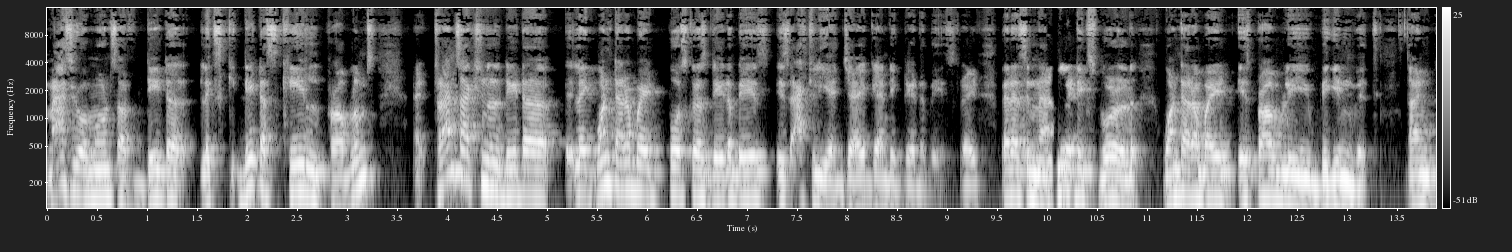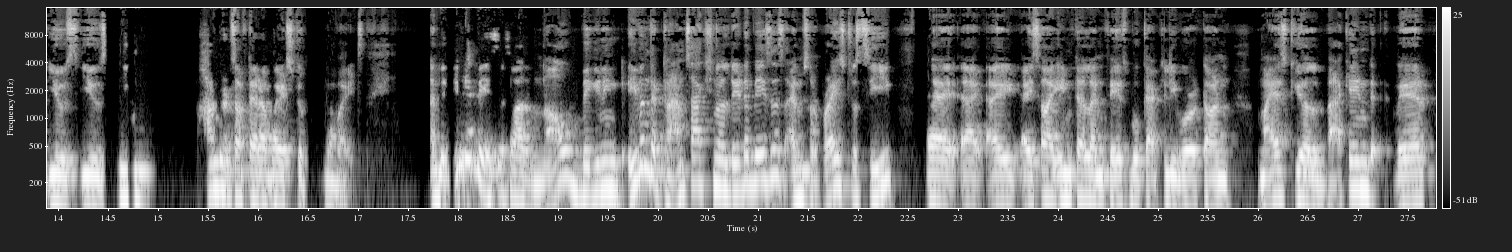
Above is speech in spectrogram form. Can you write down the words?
massive amounts of data like data scale problems uh, transactional data like one terabyte postgres database is actually a gigantic database right? Whereas in analytics world one terabyte is probably you begin with and you you see hundreds of terabytes to kilobytes and the databases are now beginning even the transactional databases i'm surprised to see uh, I, I, saw intel and facebook actually worked on mysql backend where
